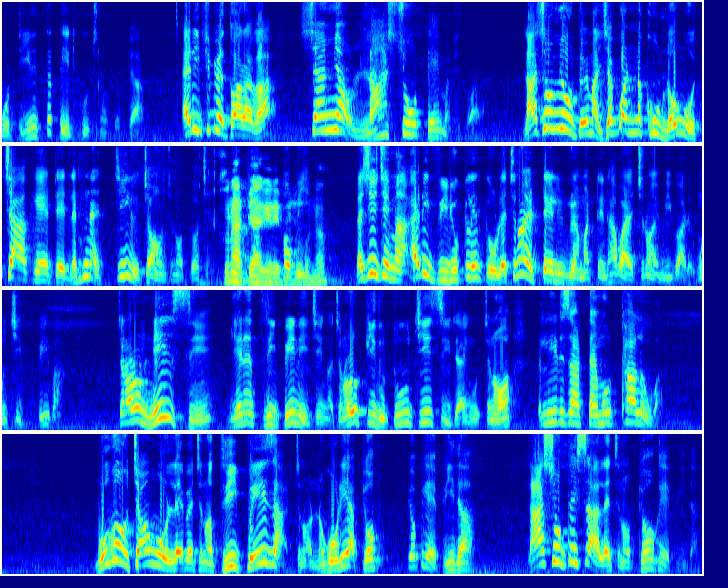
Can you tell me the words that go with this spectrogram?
ကိုဒီတက်တေတခုကျွန်တော်ပြောပြအဲ့ဒီဖြစ်ဖြစ်သွားတာကရှမ်းမြောက်လာရှိုးတဲမှာဖြစ်သွားတာလာရှိုးမြို့အတွင်းမှာရက်ကွက်နှစ်ခုလုံးကိုကြာခဲ့တဲ့လက်နက်ကြီးတွေအကြောင်းကျွန်တော်ပြောချင်တယ်ခုနပြခဲ့တဲ့ဗီဒီယိုနော် လက်ရှိချိန်မှာအဲ့ဒီဗီဒီယိုကလစ်ကိုလည်းကျွန်တော်ရဲ့ Telegram မှာတင်ထားပါတယ်ကျွန်တော်ရဲ့မိပါတယ်ဝင်ကြည့်ပေးပါကျွန်တော်တို့နေ့စဉ်အများနဲ့သတိပေးနေခြင်းကကျွန်တော်တို့ပြည်သူတူးကြီးစီတိုင်းကိုကျွန်တော်တလေးတစားတန်ဖို့ထားလို့ပါမိုးကုတ်အကြောင်းကိုလည်းပဲကျွန်တော်သတိပေးစာကျွန်တော်ငကိုတွေကပြောပြောပြပြီးသားလာရှိုးကိစ္စလည်းကျွန်တော်ပြောခဲ့ပြီးသား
